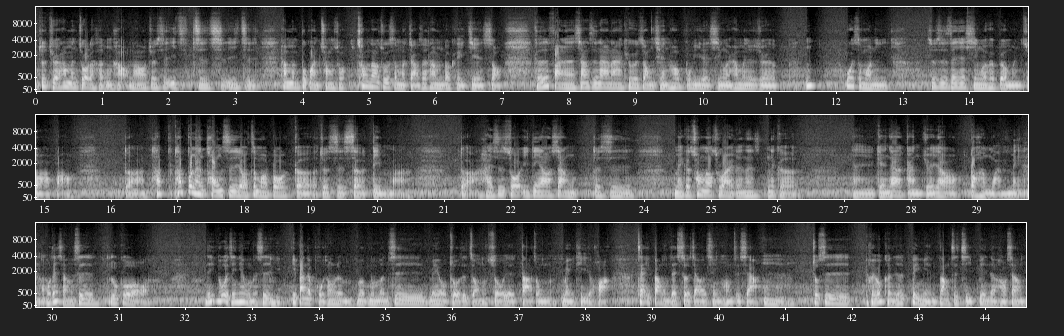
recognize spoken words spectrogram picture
就觉得他们做的很好，然后就是一直支持，一直他们不管创作创造出什么角色，他们都可以接受。可是反而像是娜娜 Q 这种前后不一的行为，他们就觉得，嗯，为什么你就是这些行为会被我们抓包？对啊，他他不能同时有这么多个就是设定嘛？对啊，还是说一定要像就是每个创造出来的那那个，嗯，给人家的感觉要都很完美了？我在想是，如果你如果今天我们是一一般的普通人，我们我们是没有做这种所谓的大众媒体的话，在一般我们在社交的情况之下，嗯，就是很有可能是避免让自己变得好像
